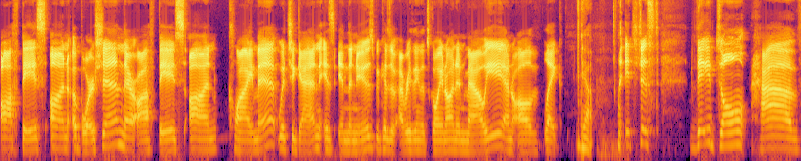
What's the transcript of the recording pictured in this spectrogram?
off base on abortion. They're off base on climate, which again is in the news because of everything that's going on in Maui and all of like Yeah. it's just they don't have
